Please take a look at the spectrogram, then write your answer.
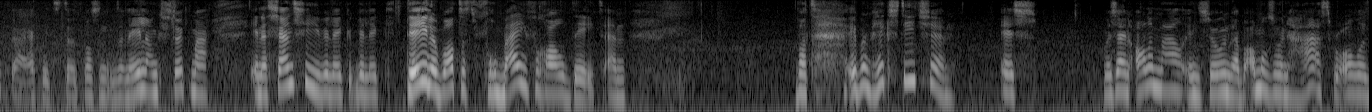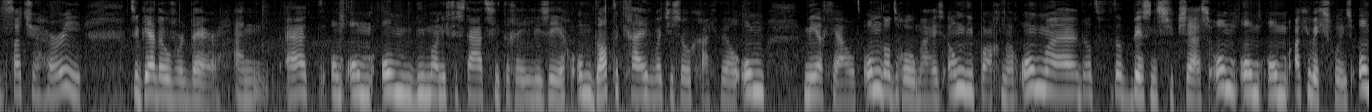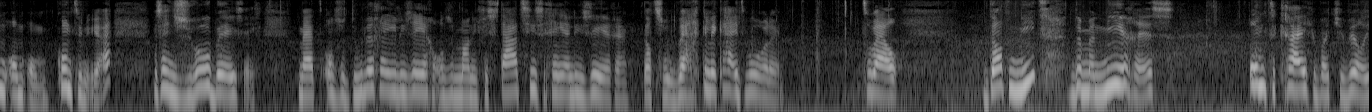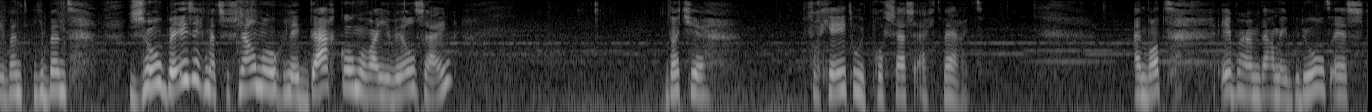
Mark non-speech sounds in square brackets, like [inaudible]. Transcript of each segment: hij, ja, goed, het was een, een heel lang stuk. Maar in essentie wil ik, wil ik delen wat het voor mij vooral deed. En wat Abraham Hicks teachen is... We zijn allemaal in zo'n... We hebben allemaal zo'n haast. We're all in such a hurry to get over there. En eh, om, om, om die manifestatie te realiseren. Om dat te krijgen wat je zo graag wil. Om meer geld. Om dat droomhuis. Om die partner. Om uh, dat, dat business succes. Om, om, om gewichtsverlies. Om, om, om. Continu. Hè? We zijn zo bezig met onze doelen realiseren. Onze manifestaties realiseren. Dat ze werkelijkheid worden. Terwijl dat niet de manier is om te krijgen wat je wil. Je bent, je bent zo bezig met zo snel mogelijk daar komen waar je wil zijn, dat je vergeet hoe het proces echt werkt. En wat Abraham daarmee bedoelt is,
